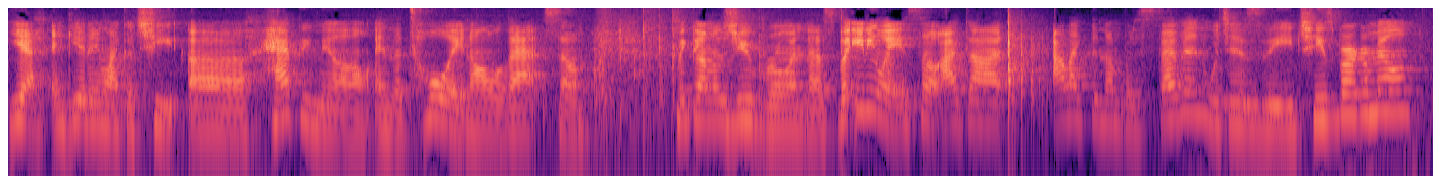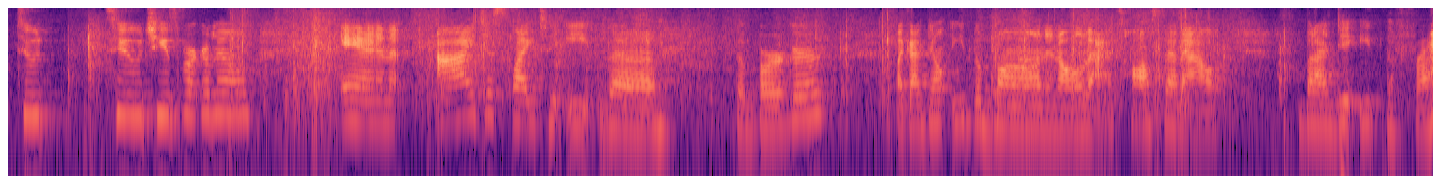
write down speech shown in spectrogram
yeah and getting like a cheap uh happy meal and the toy and all of that. So mcdonald's you've ruined us. But anyway so i got i like the number seven which is the cheeseburger meal two two cheeseburger meals and i just like to eat the the burger. Like i don't eat the bun and all that. I toss that out. But i did eat the fries.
